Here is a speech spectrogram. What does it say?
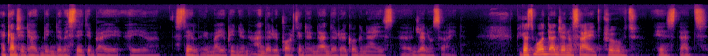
a country that had been devastated by a, uh, still, in my opinion, underreported and under-recognized uh, genocide. Because what that genocide proved is that,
